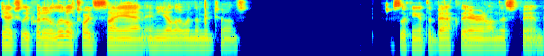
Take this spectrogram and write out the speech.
You actually put it a little towards cyan and yellow in the midtones. Just looking at the back there and on this fin.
